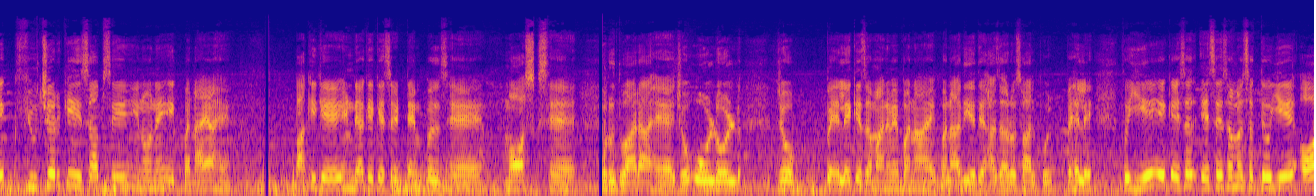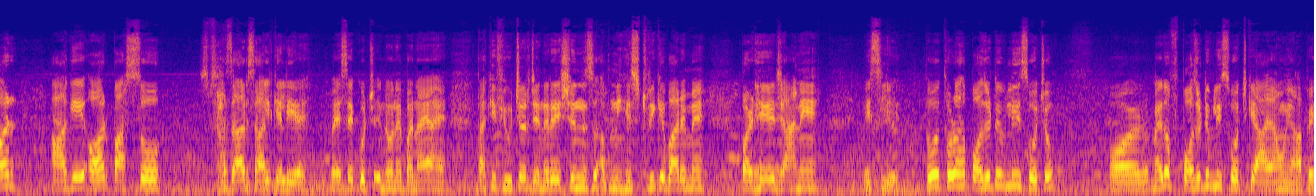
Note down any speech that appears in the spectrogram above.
एक फ्यूचर के हिसाब से इन्होंने एक बनाया है। बाकी के इंडिया के कैसे टेम्पल्स है मॉस्क है, गुरुद्वारा है, जो ओल्ड ओल्ड जो पहले के ज़माने में बना बना दिए थे हज़ारों साल पहले। तो ये एक ऐसा, ऐसे समझ सकते हो, ये और आगे और 500 हज़ार साल के लिए वैसे कुछ इन्होंने बनाया है, ताकि फ्यूचर जनरेशन्स अपनी हिस्ट्री के बारे में पढ़े, जाने, इसलिए। तो थोड़ा सा पॉजिटिवली सोचो। और मैं तो पॉजिटिवली सोच के आया हूँ यहाँ पे।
